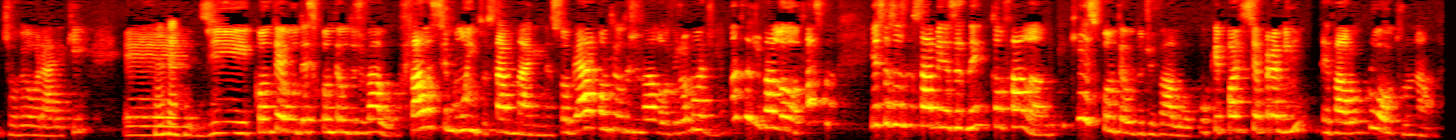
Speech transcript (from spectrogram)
deixa eu ver o horário aqui, é, uhum. de conteúdo, esse conteúdo de valor. Fala-se muito, sabe, Marina, sobre ah, conteúdo de valor, virou modinha. Conteúdo de valor, faça... E as pessoas não sabem, às vezes nem estão falando. O que é esse conteúdo de valor? Porque pode ser para mim ter valor para o outro, não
